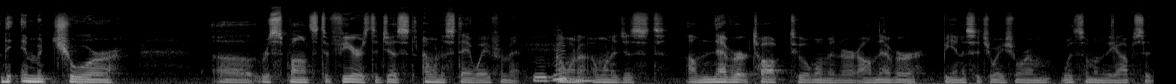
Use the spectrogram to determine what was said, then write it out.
the immature uh, response to fear is to just, I want to stay away from it. Mm-hmm. I want to, I want to just I'll never talk to a woman or I'll never be in a situation where I'm with someone of the opposite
